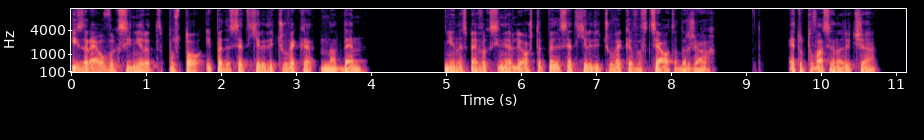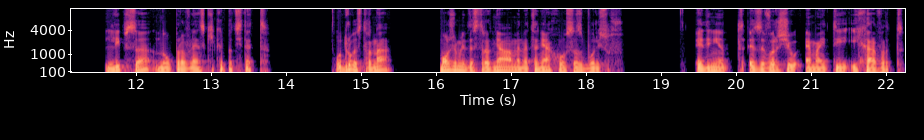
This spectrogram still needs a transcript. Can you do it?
Израел вакцинират по 150 хиляди човека на ден. Ние не сме вакцинирали още 50 хиляди човека в цялата държава. Ето това се нарича липса на управленски капацитет. От друга страна, можем ли да сравняваме Нетаняхо с Борисов? Единият е завършил MIT и Харвард,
